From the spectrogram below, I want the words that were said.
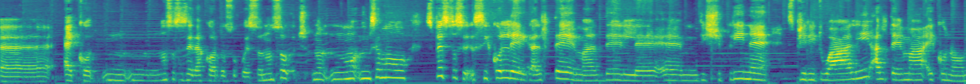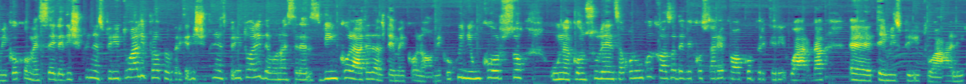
eh, ecco, mm, mm, non so se sei d'accordo su questo, non so, non, siamo, spesso si, collega il tema delle eh, discipline spirituali al tema economico, come se le discipline spirituali, proprio perché discipline spirituali devono essere svincolate dal tema economico, quindi un corso, una consulenza qualunque cosa deve costare poco perché riguarda eh, temi spirituali.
